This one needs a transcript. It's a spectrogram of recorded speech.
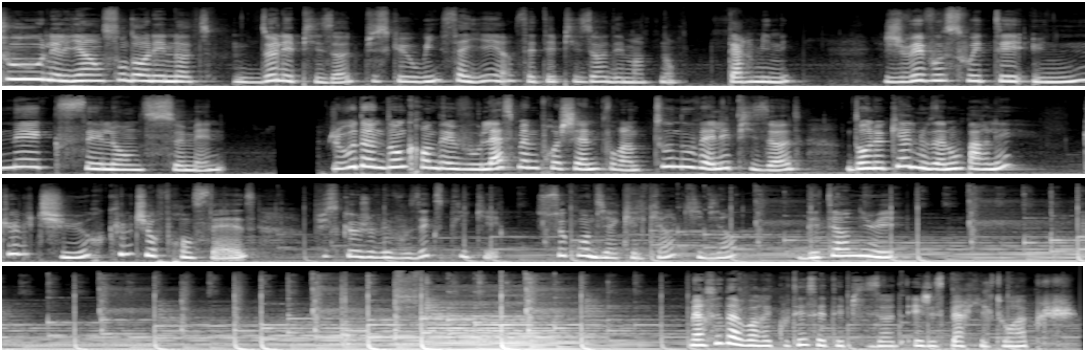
Tous les liens sont dans les notes de l'épisode, puisque oui, ça y est, hein, cet épisode est maintenant terminé. Je vais vous souhaiter une excellente semaine. Je vous donne donc rendez-vous la semaine prochaine pour un tout nouvel épisode dans lequel nous allons parler culture, culture française, puisque je vais vous expliquer ce qu'on dit à quelqu'un qui vient d'éternuer. Merci d'avoir écouté cet épisode et j'espère qu'il t'aura plu.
